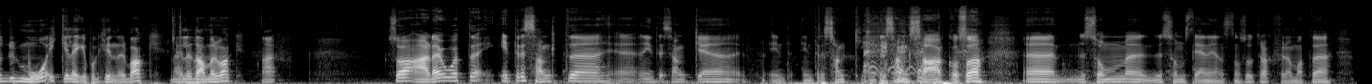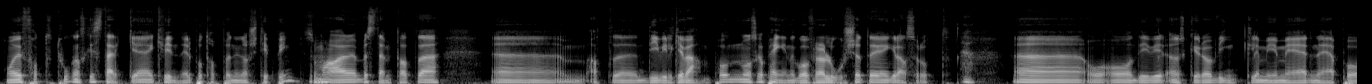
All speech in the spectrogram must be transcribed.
Du må ikke legge på kvinner bak. Eller damer bak. Nei. Så er det jo et eh, interessant eh, en interessant, eh, interessant, interessant sak også, som, som Sten Jensen også trakk fram at nå har vi fått to ganske sterke kvinner på toppen i Norsk Tipping, som har bestemt at at de vil ikke være med på Nå skal pengene gå fra losje til grasrot. Eh, og, og de vil, ønsker å vinkle mye mer ned på,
